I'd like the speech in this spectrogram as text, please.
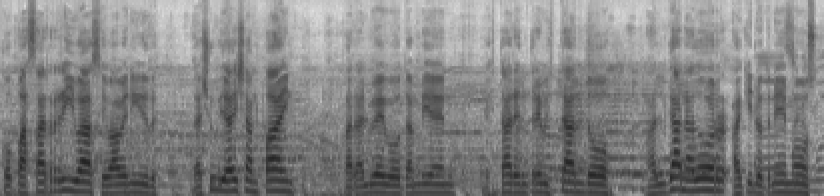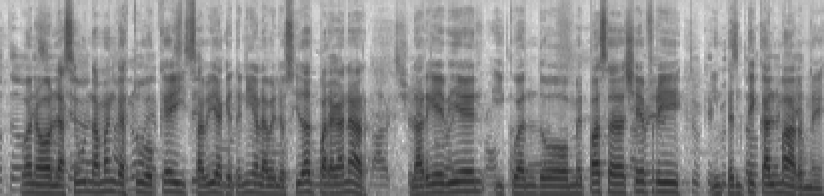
Copas arriba, se va a venir la lluvia de champagne para luego también estar entrevistando al ganador. Aquí lo tenemos. Bueno, la segunda manga estuvo ok, sabía que tenía la velocidad para ganar. Largué bien y cuando me pasa Jeffrey intenté calmarme.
